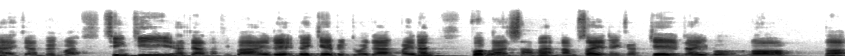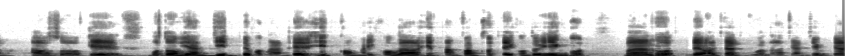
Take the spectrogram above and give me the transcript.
ให้อาจารย์เบิ่งว่า สิ่งที่อาจารย์อธิบายและได้แก้เป็นตัวอย่างไปนั้น พวกหลานสามารถนำใช้ในการแก้ได้บ่ลองเนาะเอาสอแก้บ่ต้องย้านผิดเด้อพวกหลานเด้อเฮ็ดของไผของเราเฮ็ดตามความเข้าใจของตัวเองโลดมาโลดแล้วอาจารย์กวดแล้วอาจารย์จึงจะ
